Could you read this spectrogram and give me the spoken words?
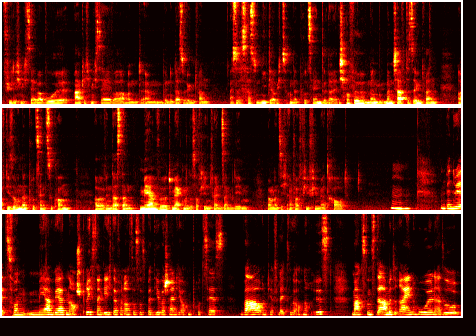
fühle ich mich selber wohl, mag ich mich selber und ähm, wenn du das irgendwann, also das hast du nie, glaube ich, zu 100 Prozent oder ich hoffe, man, man schafft es irgendwann, auf diese 100% zu kommen. Aber wenn das dann mehr wird, merkt man das auf jeden Fall in seinem Leben, weil man sich einfach viel, viel mehr traut. Mhm. Und wenn du jetzt von Mehrwerten auch sprichst, dann gehe ich davon aus, dass das bei dir wahrscheinlich auch ein Prozess war und ja vielleicht sogar auch noch ist. Magst du uns da mit reinholen? Also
